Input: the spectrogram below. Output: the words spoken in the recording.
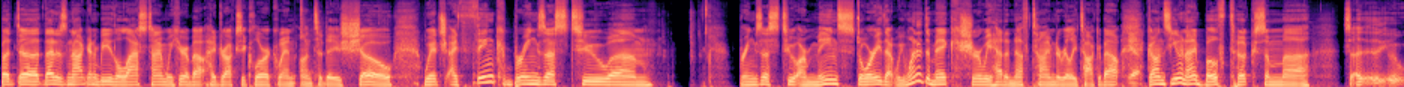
But uh, that is not going to be the last time we hear about hydroxychloroquine on today's show, which I think brings us to. Um, brings us to our main story that we wanted to make sure we had enough time to really talk about. Yeah. Gonz, you and I both took some. Uh, s- uh,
